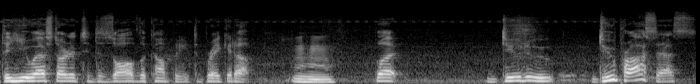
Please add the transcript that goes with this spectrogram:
the U.S. started to dissolve the company to break it up. Mm-hmm. But due to due process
